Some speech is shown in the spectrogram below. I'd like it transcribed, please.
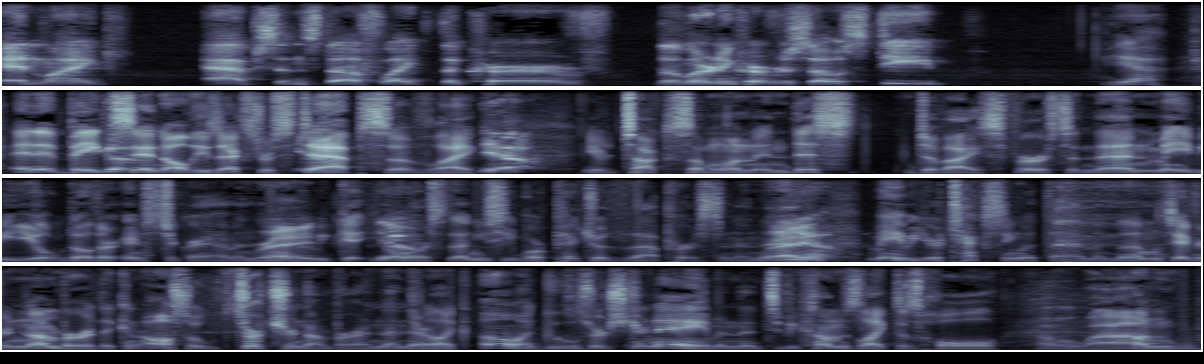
and like apps and stuff. Like the curve, the learning curve is so steep. yeah, and it bakes got- in all these extra steps of like, Yeah. you talk to someone in this device first, and then maybe you'll know their Instagram, and then maybe get Yeah. yours. Then you see more pictures of that person, and then Yeah. maybe you're texting with them, and then once they have your number, they can also search your number, and then they're like, "Oh, I Google searched your name," and it becomes like this whole. Oh wow. un-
